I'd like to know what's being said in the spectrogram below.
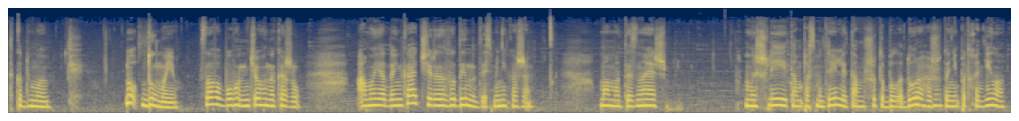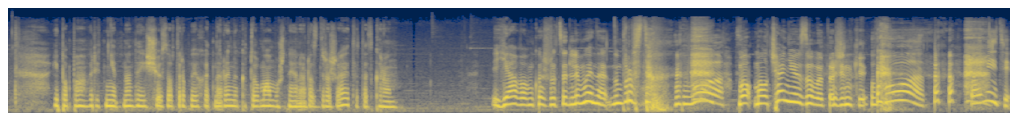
Так думаю, ну, думаю, слава Богу, нічого не кажу. А моя донька через годину десь мені каже: мама, ты знаешь, мы шли и там посмотрели, там что-то было дорого, Мгм. что-то не подходило. И папа говорит, нет, надо еще завтра поехать на рынок, а то маму ж, наверное, раздражает этот кран. Я вам кажу, це для мене ну просто Вот. м- молчання золота, жінки. Вот. Поймите,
